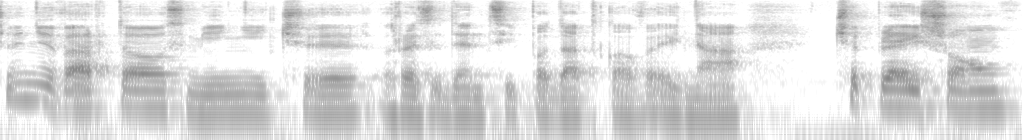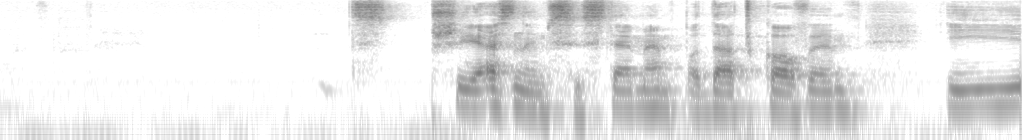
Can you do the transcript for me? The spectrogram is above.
czy nie warto zmienić y, rezydencji podatkowej na cieplejszą, z przyjaznym systemem podatkowym i,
